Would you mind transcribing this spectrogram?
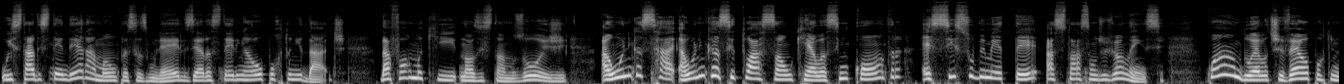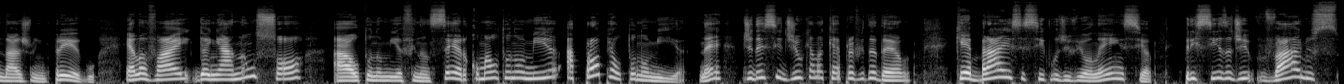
o Estado estender a mão para essas mulheres e elas terem a oportunidade. Da forma que nós estamos hoje, a única, a única situação que ela se encontra é se submeter à situação de violência. Quando ela tiver a oportunidade do emprego, ela vai ganhar não só a autonomia financeira como a autonomia, a própria autonomia, né, de decidir o que ela quer para a vida dela. Quebrar esse ciclo de violência precisa de vários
